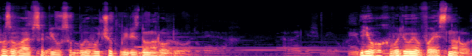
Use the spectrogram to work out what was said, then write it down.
розвиває в собі особливу чутливість до народу. Його хвилює весь народ,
